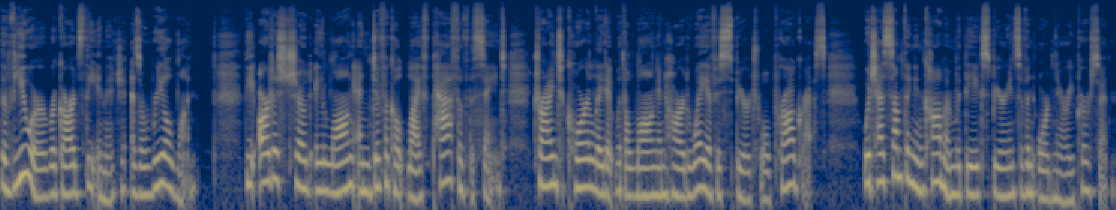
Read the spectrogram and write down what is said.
The viewer regards the image as a real one. The artist showed a long and difficult life path of the saint, trying to correlate it with a long and hard way of his spiritual progress, which has something in common with the experience of an ordinary person.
